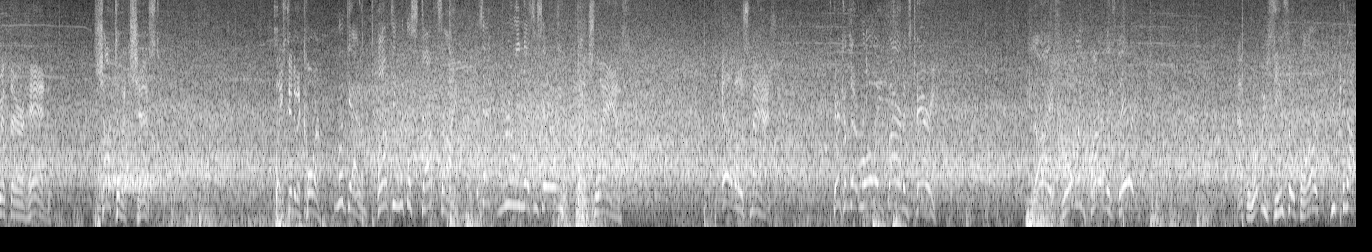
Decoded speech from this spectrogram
With their head. Shot to the chest. Placed into the corner. Look at him, taunting with the stop sign. Is that really necessary? Punch lands. Elbow smash. Here comes that rolling fireman's carry. Nice, rolling fireman's carry. After what we've seen so far, you cannot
